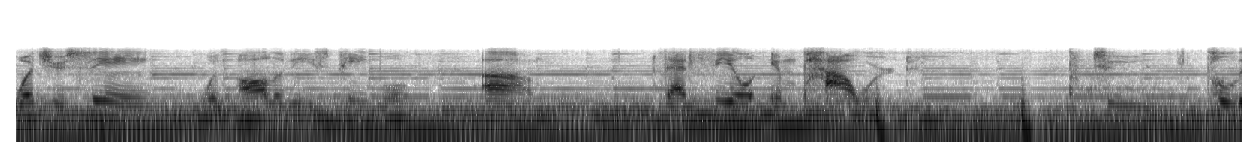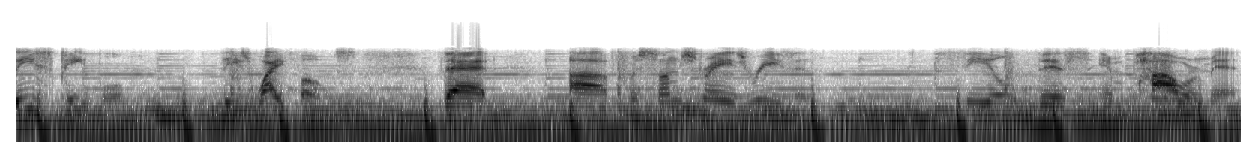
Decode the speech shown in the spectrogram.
what you're seeing with all of these people um, that feel empowered to police people, these white folks that, uh, for some strange reason, feel this empowerment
